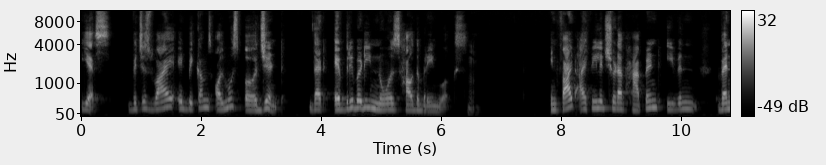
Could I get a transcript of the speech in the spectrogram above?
Yes. Which is why it becomes almost urgent that everybody knows how the brain works. Hmm. in fact i feel it should have happened even when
